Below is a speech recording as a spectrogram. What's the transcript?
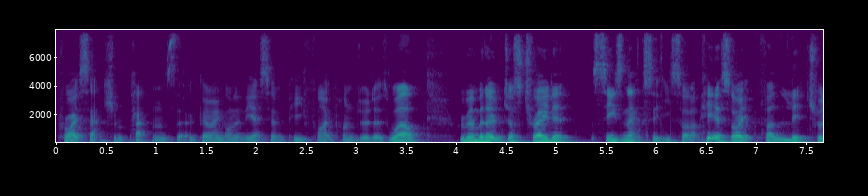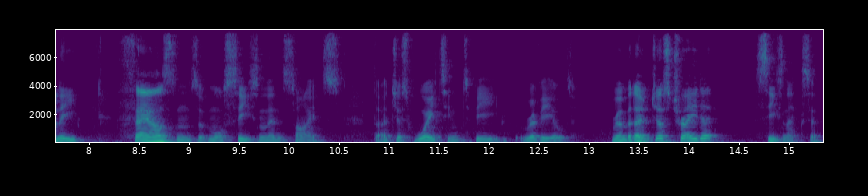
price action patterns that are going on in the S&P 500 as well. Remember, don't just trade it. Seasonax it, you sign up here, sorry, for literally thousands of more seasonal insights that are just waiting to be revealed. Remember, don't just trade it, Seasonax it.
